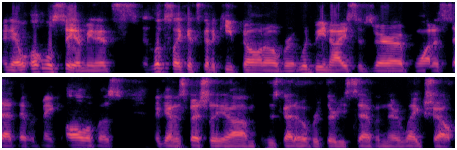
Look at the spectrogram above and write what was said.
And yeah, we'll, we'll see. I mean, it's it looks like it's going to keep going over. It would be nice if Zverev won a set that would make all of us again, especially um, who's got over 37 their leg shell,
